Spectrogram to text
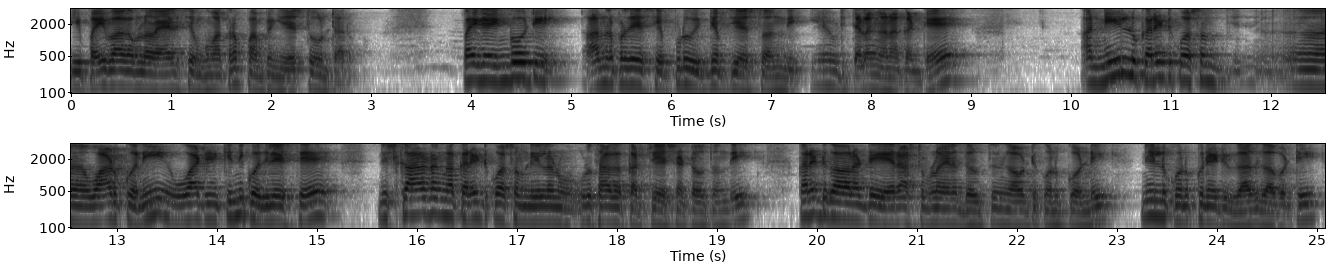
ఈ పై భాగంలో రాయలసీమకు మాత్రం పంపింగ్ చేస్తూ ఉంటారు. పైగా ఇంకోటి ఆంధ్రప్రదేశ్ ఎప్పుడు విజ్ఞప్తి చేస్తోంది. ఏమిటి తెలంగాణ కంటే? ఆ నీళ్ళు కరెంటు కోసం వాడుకొని వాటిని కిందికి వదిలేస్తే నిష్కారణంగా కరెంటు కోసం నీళ్ళను వృధాగా ఖర్చు చేసినట్టు అవుతుంది. కరెంటు కావాలంటే ఏ రాష్ట్రంలో అయినా దొరుకుతుంది కాబట్టి కొనుక్కోండి. నీళ్ళు కొనుక్కునేటివి కాదు కాబట్టి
